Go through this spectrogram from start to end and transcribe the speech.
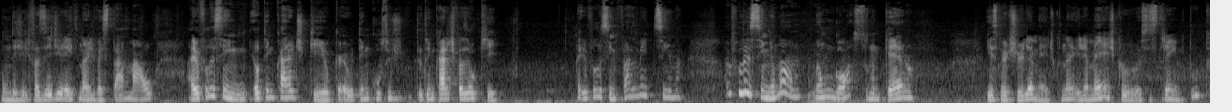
não deixa ele fazer direito, não, ele vai estar mal. Aí eu falei assim, eu tenho cara de quê? Eu, eu tenho curso de. Eu tenho cara de fazer o quê? Aí ele falou assim, faz medicina. Aí eu falei assim, eu não, eu não gosto, não quero. E esse meu tio, ele é médico, né? Ele é médico, esses trem, tudo.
